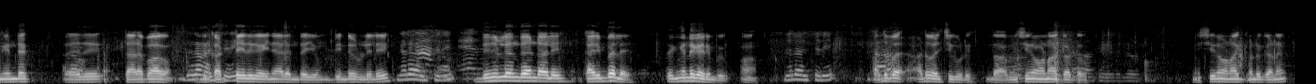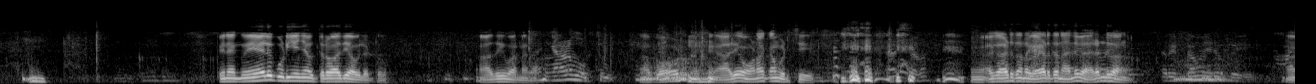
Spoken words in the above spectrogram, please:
തെങ്ങിന്റെ അതായത് തലഭാഗം ഇത് കട്ട് ചെയ്ത് കഴിഞ്ഞാൽ എന്ത് ചെയ്യും? ഇതിന്റെ ഉള്ളിൽ ഇതിന്റെ ഉള്ളിൽ എന്താ ഉണ്ടാൽ കരിമ്പല്ലേ? തെങ്ങിന്റെ കരിമ്പ്. ആ. അത് അത് വലിച്ചു കൂടി. ഇതാ മെഷീൻ ഓൺ ആക്കാട്ടോ. മെഷീൻ ഓൺ ആക്കിക്കൊണ്ടിരിക്കാണ്. പിന്നെ മേലെ കുടി കഴിഞ്ഞാൽ ഉത്തരവാദി ആവില്ല കേട്ടോ അത് പറഞ്ഞതാ. അപ്പോ ആദ്യം ഓണാക്കാൻ പഠിച്ചേ. ആ കേട് തന്നെ കേട് തന്നെ. അതിന്റെ വേറെ ഉണ്ട് ആ.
